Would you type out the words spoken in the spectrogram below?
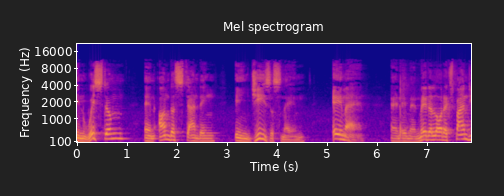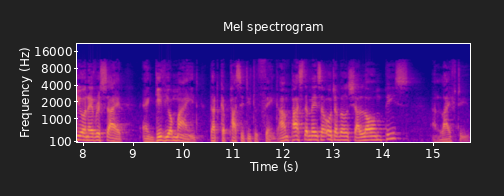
in wisdom and understanding in Jesus' name. Amen and amen. May the Lord expand you on every side and give your mind that capacity to think. I'm Pastor Mensa Otabil. Shalom, peace, and life to you.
